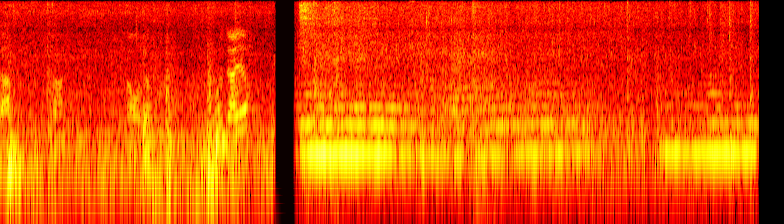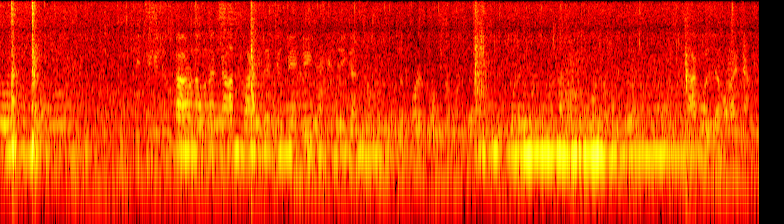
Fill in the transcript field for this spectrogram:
লাঞ্চ লাঞ্চ খাওয়া দাওয়া যাই হোক তো কিছু কিছু কারণ আমাদের কাজ বাকি থাকে পেন্ডিং থাকে সেই কাজটা ওগুলো পরে বন্ধ করতে হয় পরে বন্ধ করতে হয় না করলে হয় না কি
